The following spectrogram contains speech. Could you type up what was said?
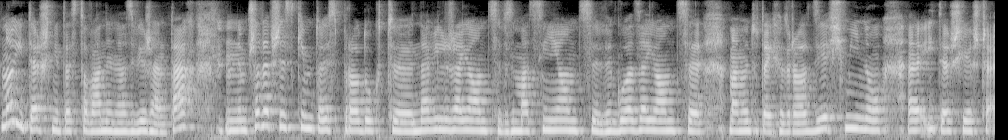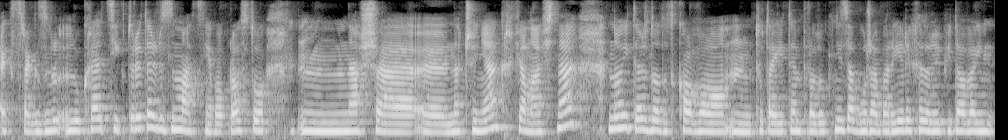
no i też nietestowany na zwierzętach. Mm, Przede wszystkim to jest produkt y, nawilżający, wzmacniający, wygładzający. Mamy tutaj hydrolat z jaśminu e, i też jeszcze ekstrakt z lukrecji, który też wzmacnia po prostu mm, nasze e, naczynia krwionośne. No i też dodatkowo mm, tutaj ten produkt nie zaburza bariery hydrolipidowej,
